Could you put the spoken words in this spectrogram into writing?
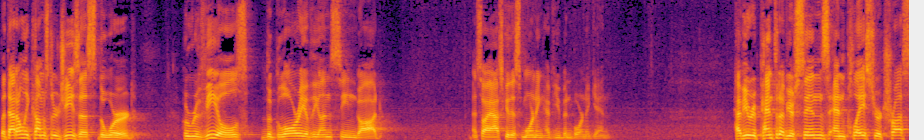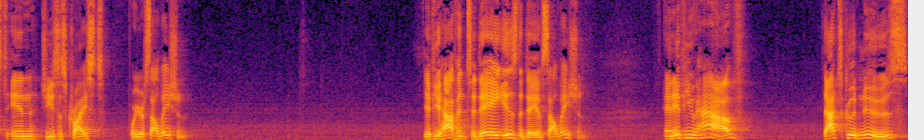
But that only comes through Jesus, the Word, who reveals the glory of the unseen God. And so I ask you this morning have you been born again? Have you repented of your sins and placed your trust in Jesus Christ for your salvation? If you haven't, today is the day of salvation. And if you have, that's good news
